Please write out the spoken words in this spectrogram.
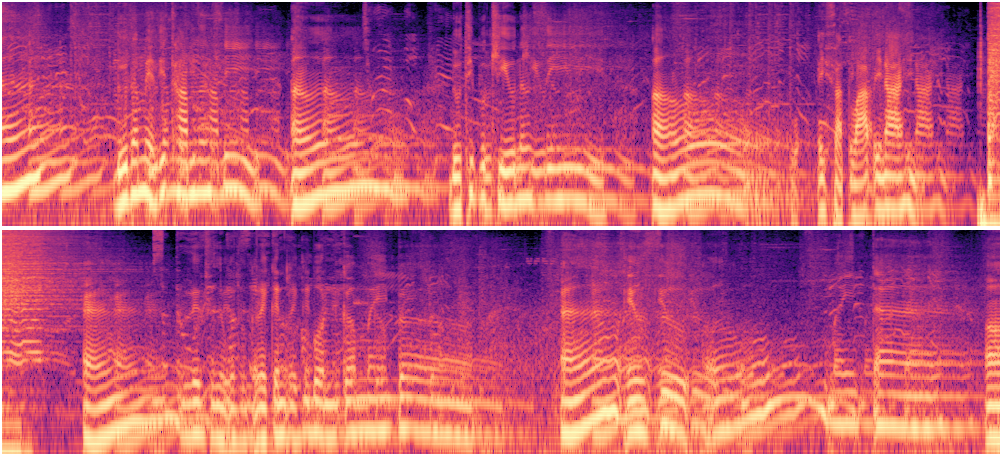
อ้าวดูดาเมจที่ทำนั่นสิอ้าว ดูทิปเปอร์คิวนั่นสิอ้าวไอสัตว์วาร์ปไอหนาหินอ้าวเล่นสนุกสนุกอะไรกันข้างบนก็ไม่เบอกอ้าวเอลซูโอ้ไม่ตายอ๋อ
